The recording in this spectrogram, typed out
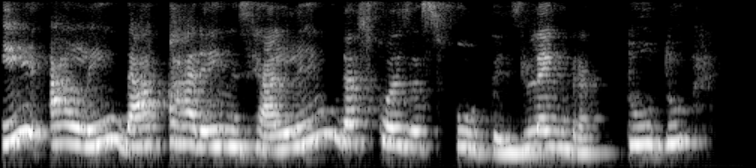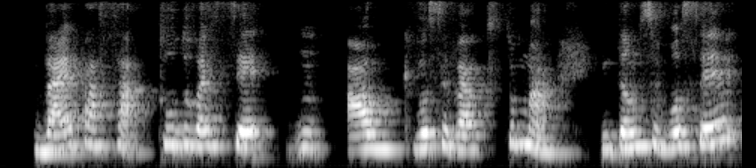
E além da aparência, além das coisas fúteis, lembra, tudo vai passar, tudo vai ser algo que você vai acostumar. Então, se você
